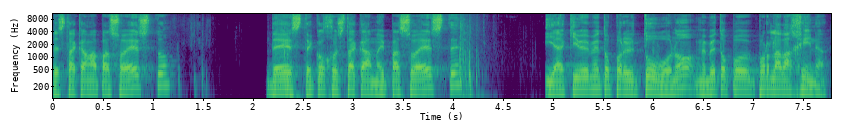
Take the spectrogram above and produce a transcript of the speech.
esta cama paso a esto. De este cojo esta cama y paso a este. Y aquí me meto por el tubo, ¿no? Me meto por, la vagina.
